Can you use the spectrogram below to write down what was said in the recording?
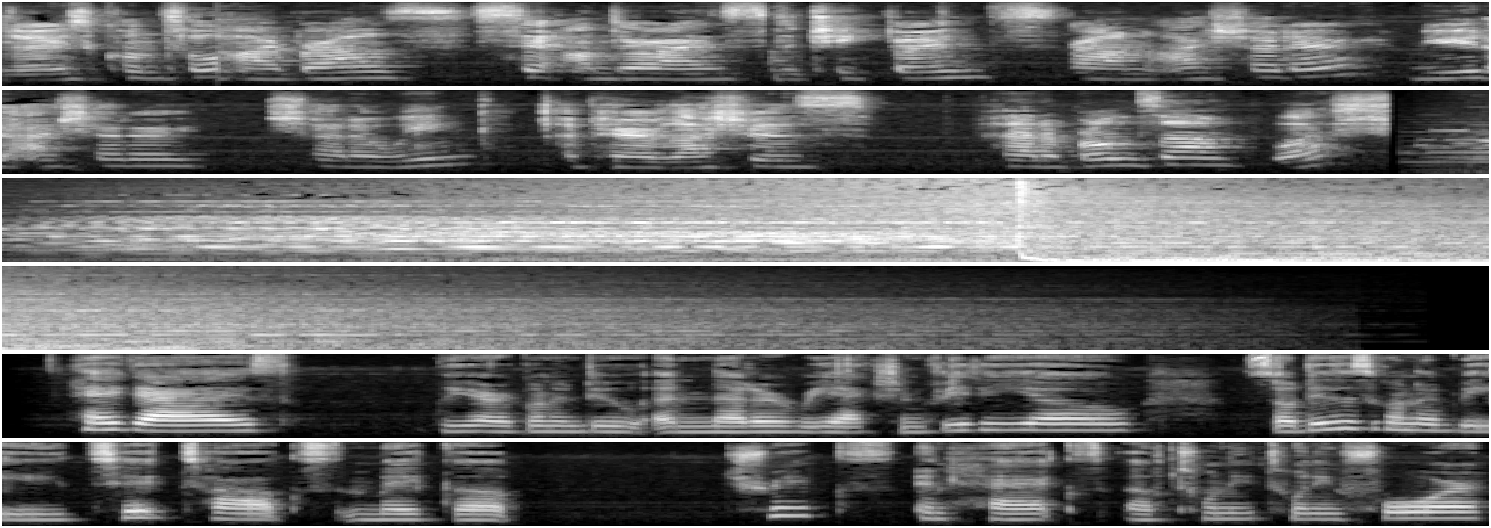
nose contour, eyebrows, set under eyes, the cheekbones, brown eyeshadow, nude eyeshadow, shadow wing, a pair of lashes, powder bronzer, blush. Hey guys, we are going to do another reaction video. So this is going to be TikTok's makeup tricks and hacks of 2024.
